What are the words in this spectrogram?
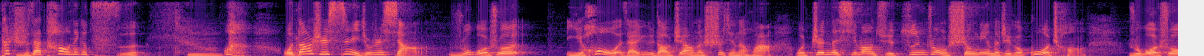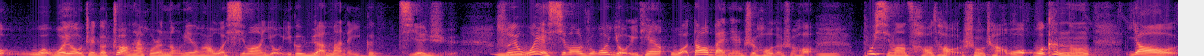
她只是在套那个词。嗯，我我当时心里就是想，如果说以后我再遇到这样的事情的话，我真的希望去尊重生命的这个过程。如果说我我有这个状态或者能力的话，我希望有一个圆满的一个结局。所以我也希望，如果有一天我到百年之后的时候，嗯不希望草草收场，我我可能要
